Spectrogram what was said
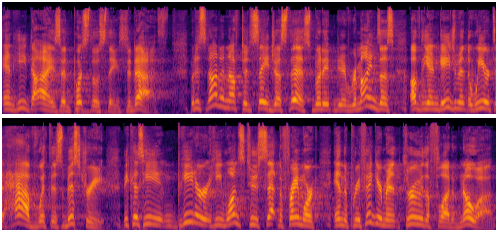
and he dies and puts those things to death. But it's not enough to say just this, but it, it, reminds us of the engagement that we are to have with this mystery. Because he, Peter, he wants to set the framework in the prefigurement through the flood of Noah.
